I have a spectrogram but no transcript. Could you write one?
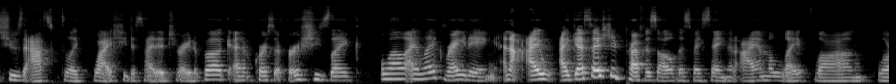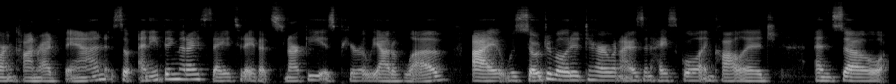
she was asked like why she decided to write a book. And of course, at first she's like, well, I like writing. And I, I guess I should preface all of this by saying that I am a lifelong Lauren Conrad fan. So anything that I say today that's snarky is purely out of love. I was so devoted to her when I was in high school and college. And so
